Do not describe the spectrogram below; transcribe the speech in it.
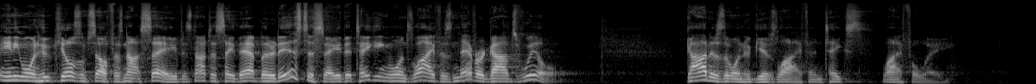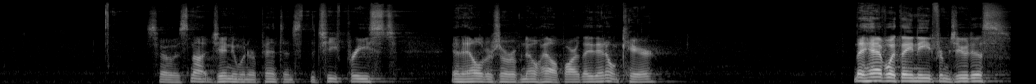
anyone who kills himself is not saved. It's not to say that, but it is to say that taking one's life is never God's will. God is the one who gives life and takes life away. So it's not genuine repentance. The chief priests and elders are of no help, are they? They don't care. They have what they need from Judas.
